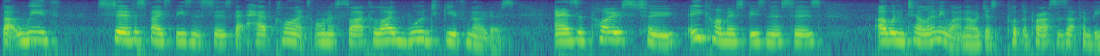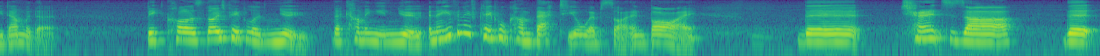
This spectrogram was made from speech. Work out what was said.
But with service based businesses that have clients on a cycle, I would give notice as opposed to e commerce businesses, I wouldn't tell anyone. I would just put the prices up and be done with it. Because those people are new, they're coming in new. And even if people come back to your website and buy, the chances are that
